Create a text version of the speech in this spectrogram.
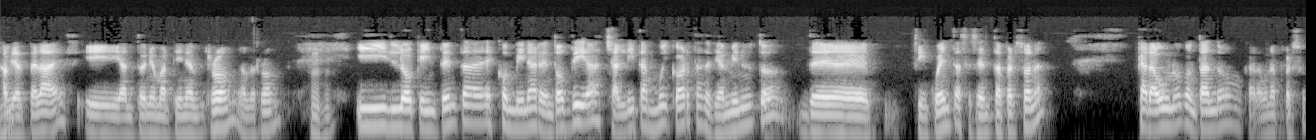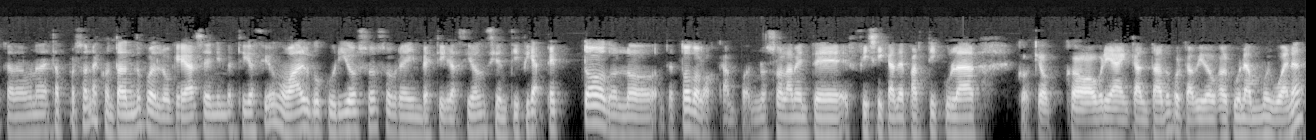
Javier Peláez y Antonio Martínez Ron, Ron y lo que intenta es combinar en dos días charlitas muy cortas de 10 minutos de 50, 60 personas, cada uno contando, cada una, persona, cada una de estas personas contando pues lo que hace en investigación o algo curioso sobre investigación científica de todos los, de todos los campos, no solamente física de partículas, que, os habría encantado porque ha habido algunas muy buenas,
